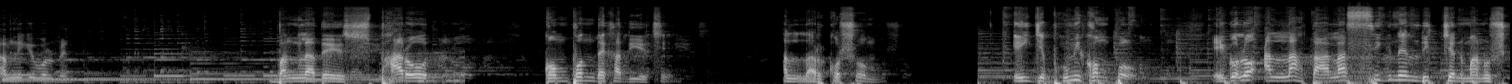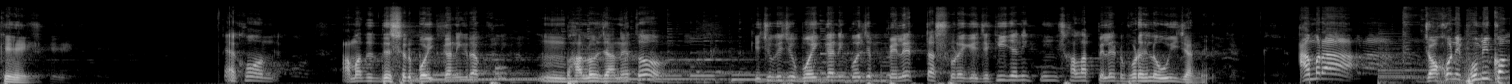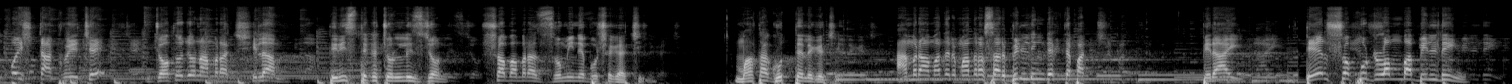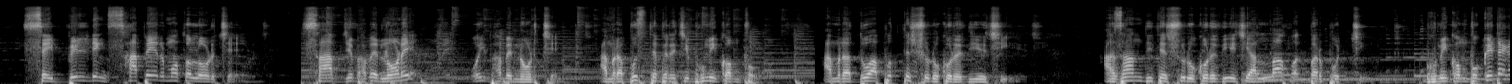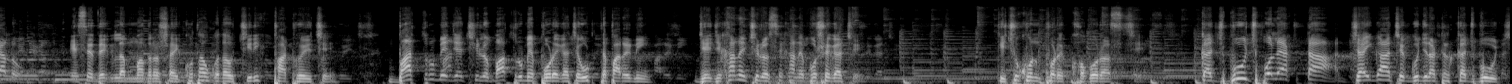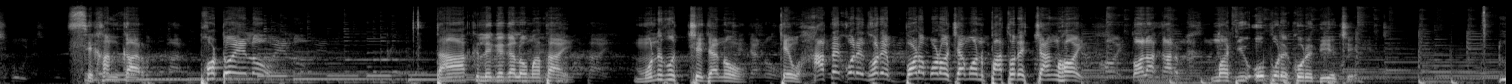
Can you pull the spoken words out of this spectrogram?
আপনি কি বলবেন? বাংলাদেশ, ভারত কম্পন দেখা দিয়েছে। আল্লাহর কসম, এই যে ভূমিকম্প, এগুলো আল্লাহ তাআলা সিগন্যাল দিচ্ছেন মানুষকে। এখন আমাদের দেশের বৈজ্ঞানিকরা খুব ভালো জানে তো। কিছু কিছু বৈজ্ঞানিক বলছে, প্লেটটা সরে গেছে। কি জানি কোন শালা প্লেট ভরে হলো ওই জানে। আমরা যখনই ভূমিকম্প স্টার্ট হয়েছে, যতজন আমরা ছিলাম, তিরিশ থেকে চল্লিশ জন, সব আমরা জমিনে বসে গেছি। মাথা ঘুরতে লেগেছে। আমরা আমাদের মাদ্রাসার বিল্ডিং দেখতে পাচ্ছি। প্রায় দেড়শো ফুট লম্বা বিল্ডিং সেই বিল্ডিং সাপের মতো লড়ছে। সাপ যেভাবে নড়ে, ওইভাবে নড়ছে। আমরা বুঝতে পেরেছি ভূমিকম্প। আমরা দোয়া পড়তে শুরু করে দিয়েছি। আজান দিতে শুরু করে দিয়েছি, আল্লাহ আকবার পড়ছি। ভূমিকম্প কেটে গেল। এসে দেখলাম মাদ্রাসায় কোথাও কোথাও চিরিক ফাট হয়েছে। বাথরুমে যে ছিল, বাথরুমে পড়ে গেছে, উঠতে পারেনি। যে যেখানে ছিল, সেখানে বসে গেছে। কিছুক্ষণ পরে খবর আসছে, কাজবুজ বলে একটা জায়গা আছে গুজরাটের কাজবুজ। সেখানকার ফটো এলো। তাক লেগে গেল মাথায়। মনে হচ্ছে যেন কেউ হাতে করে ধরে বড় বড় যেমন পাথরের চাং হয়, তলাকার মাটি ওপরে করে দিয়েছে।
